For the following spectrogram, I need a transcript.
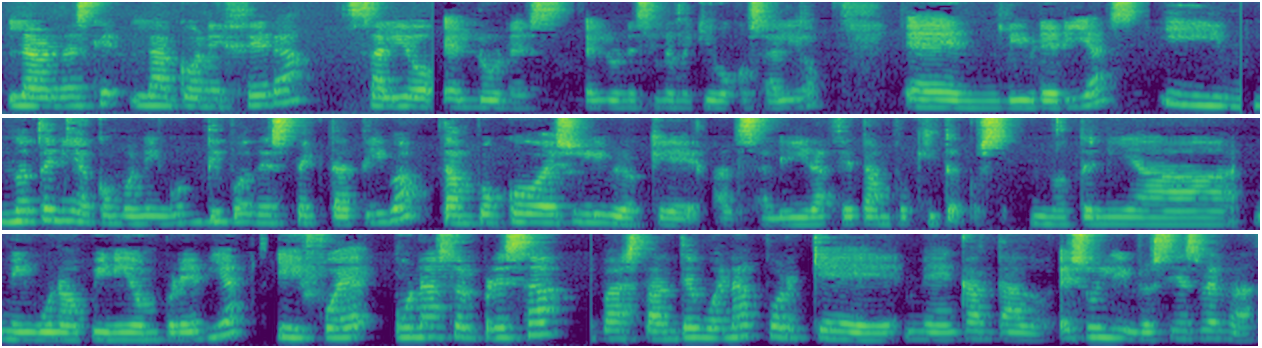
la verdad es que La conejera salió el lunes, el lunes si no me equivoco salió, en librerías y no tenía como ningún tipo de expectativa. Tampoco es un libro que al salir hace tan poquito pues no tenía ninguna opinión previa y fue una sorpresa bastante buena porque me ha encantado. Es un libro, sí es verdad,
